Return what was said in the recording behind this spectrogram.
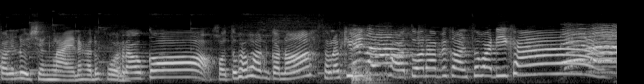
ตอนนี้เราอยู่เชียงรายนะคะ ทุกคนเราก็ขอตัวพักผ่อนก่อนเนาะสำหรับคลิปนี้ต้องขอตัวลาไปก่อนสวัสดีค่ะ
